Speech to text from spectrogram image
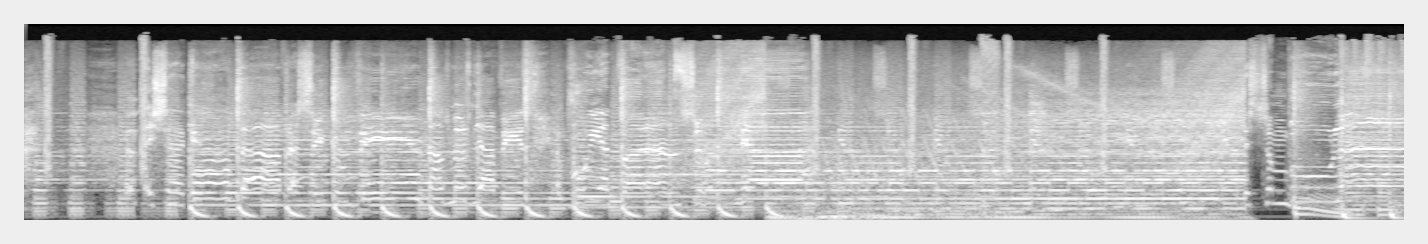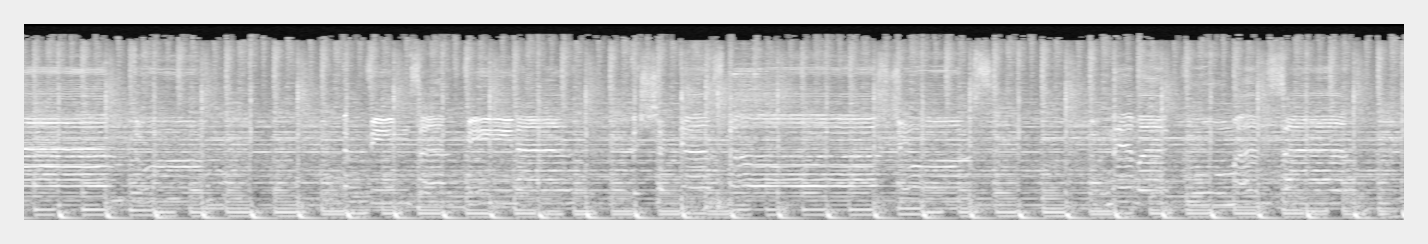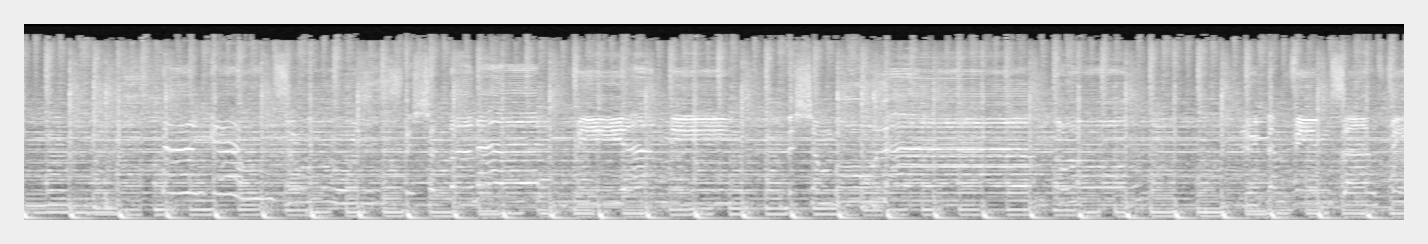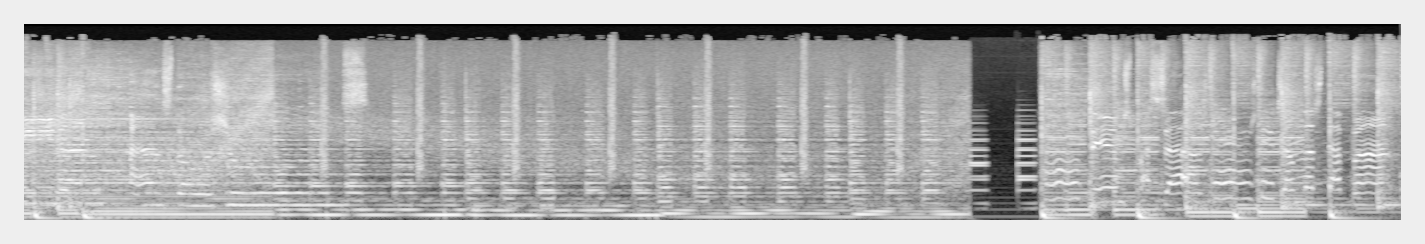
Deixa que t'abraci i confiï en els meus llavis, avui et faran somiar. Deixa'm volar sun.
